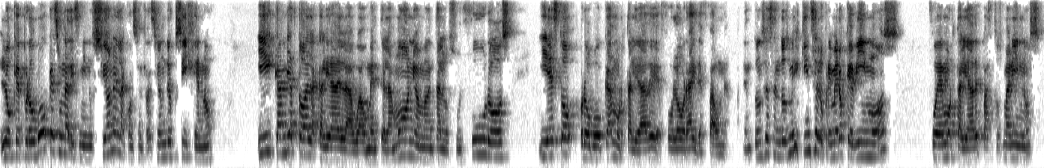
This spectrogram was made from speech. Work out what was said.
lo que provoca es una disminución en la concentración de oxígeno y cambia toda la calidad del agua. Aumenta el amonio, aumentan los sulfuros y esto provoca mortalidad de flora y de fauna. Entonces, en 2015 lo primero que vimos fue mortalidad de pastos marinos.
